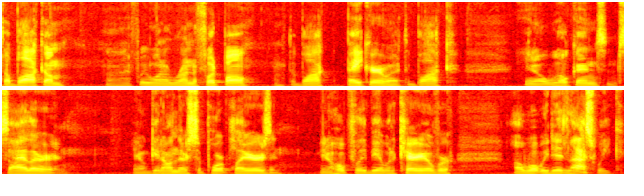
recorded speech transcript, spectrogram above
to block him uh, if we want to run the football. We'll have to block Baker. We'll have to block, you know, Wilkins and Sieler, and you know, get on their support players, and you know, hopefully be able to carry over uh, what we did last week.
